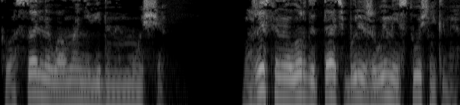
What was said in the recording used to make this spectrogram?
Колоссальная волна невиданной мощи. Божественные лорды Тать были живыми источниками,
